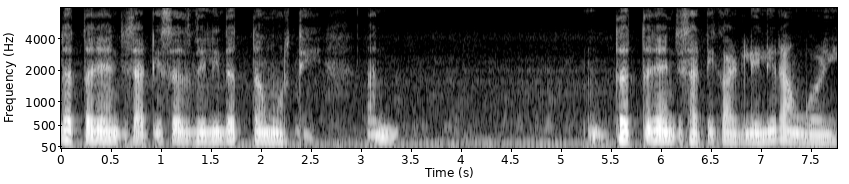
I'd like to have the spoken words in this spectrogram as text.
दत्त जयंतीसाठी सजलेली दत्त मूर्ती. आणि दत्त जयंतीसाठी काढलेली रांगोळी.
